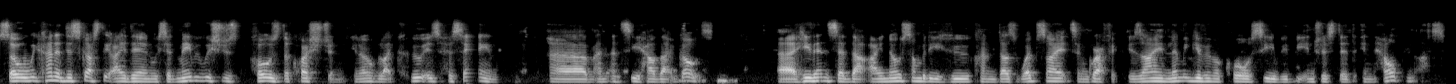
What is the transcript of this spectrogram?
So we kind of discussed the idea and we said maybe we should just pose the question, you know, like who is Hussain, um, and and see how that goes. Uh, he then said that I know somebody who kind of does websites and graphic design. Let me give him a call, see if he'd be interested in helping us.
